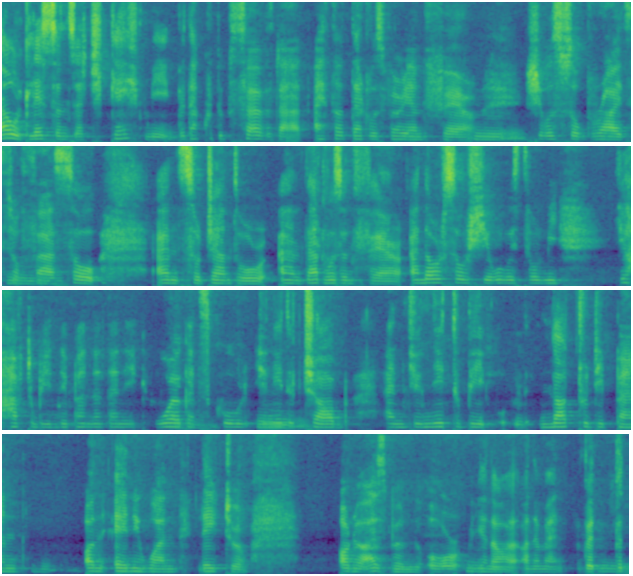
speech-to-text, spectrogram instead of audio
loud lessons that she gave me, but I could observe that. I thought that was very unfair. She was so bright, so fast, so, and so gentle, and that was unfair. And also she always told me, you have to be independent and work mm-hmm. at school. You mm-hmm. need a mm-hmm. job, and you need to be not to depend mm-hmm. on anyone later, on a husband or you know mm-hmm. on a man. But but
